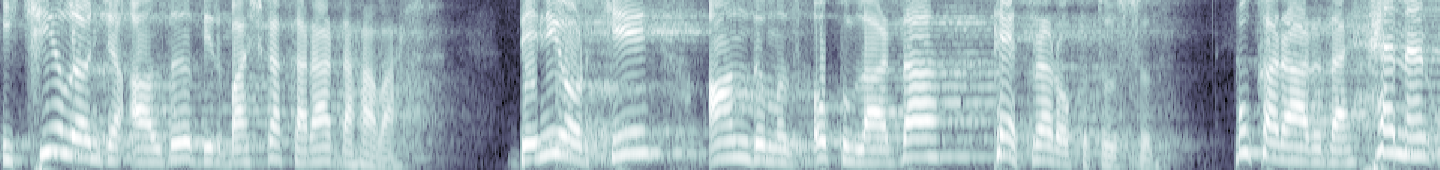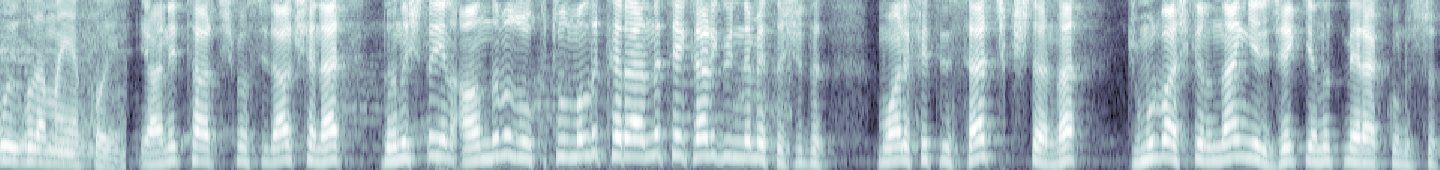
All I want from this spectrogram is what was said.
iki yıl önce aldığı bir başka karar daha var. Deniyor ki andımız okullarda tekrar okutulsun. Bu kararı da hemen uygulamaya koyun. Yani tartışmasıyla Akşener, Danıştay'ın andımız okutulmalı kararını tekrar gündeme taşıdı. Muhalefetin sert çıkışlarına Cumhurbaşkanı'ndan gelecek yanıt merak konusu.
